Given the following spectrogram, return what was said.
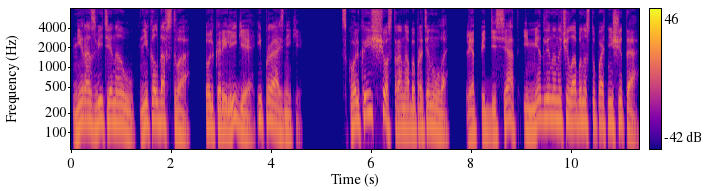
Ни развития наук, ни колдовства, только религия и праздники. Сколько еще страна бы протянула? Лет 50, и медленно начала бы наступать нищета.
